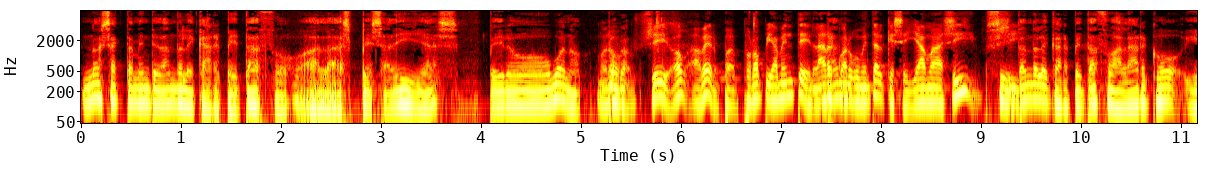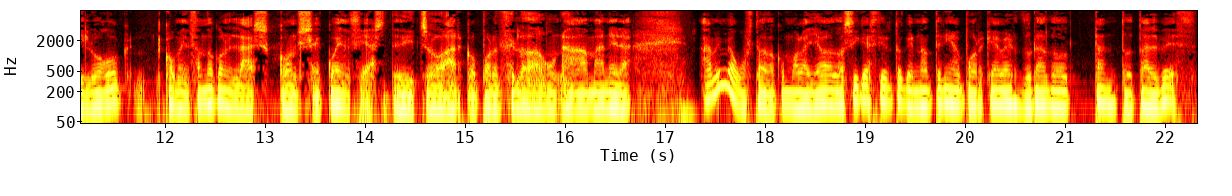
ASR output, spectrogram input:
No exactamente dándole carpetazo a las pesadillas, pero bueno, Bueno, por- sí, oh, a ver, propiamente el arco Dan- argumental que se llama así, sí, sí, dándole carpetazo al arco y luego comenzando con las consecuencias de dicho arco, por decirlo de alguna manera. A mí me ha gustado cómo lo ha llevado. Sí que es cierto que no tenía por qué haber durado tanto, tal vez.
